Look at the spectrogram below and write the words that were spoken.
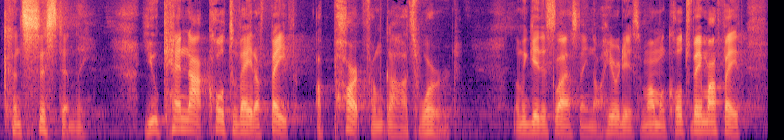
consistently. You cannot cultivate a faith apart from God's Word. Let me get this last thing though. Here it is. I'm going to cultivate my faith.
